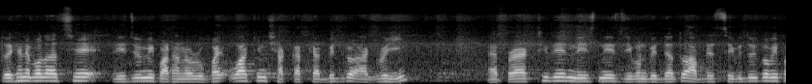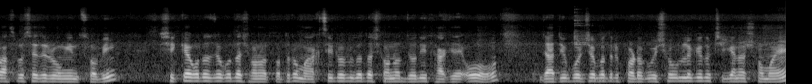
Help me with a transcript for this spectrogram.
তো এখানে বলা আছে, রিজুমি পাঠানোর উপায় ওয়াকিং সাক্ষাৎকার, বিদ্রোহ আগ্রহী প্রার্থীদের নিজ নিজ জীবন আপডেট সিবি দুই কপি, পাসপোর্ট সাইজের রঙিন ছবি শিক্ষাগত যোগ্যতা সনদ সনদপত্র মার্কশিট অভিজ্ঞতা সনদ যদি থাকে ও জাতীয় পরিচয়পত্রের ফটোকপি সহ উল্লেখিত ঠিকানার সময়ে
